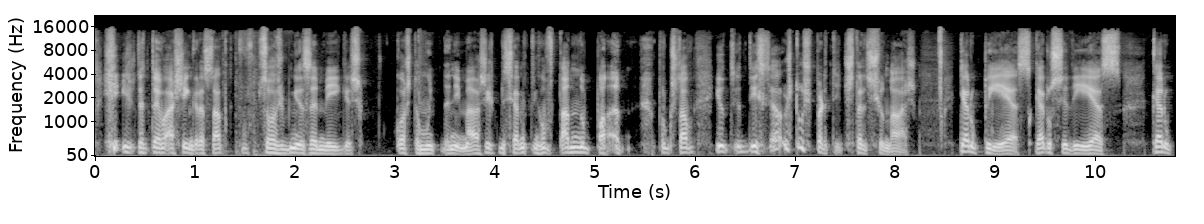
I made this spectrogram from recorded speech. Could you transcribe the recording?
e até acho engraçado que pessoas minhas amigas gostam muito de animais e que disseram que tinham votado no PAN, porque gostavam. Eu, eu disse, ah, os partidos tradicionais, quer o PS, quer o CDS, quer o,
